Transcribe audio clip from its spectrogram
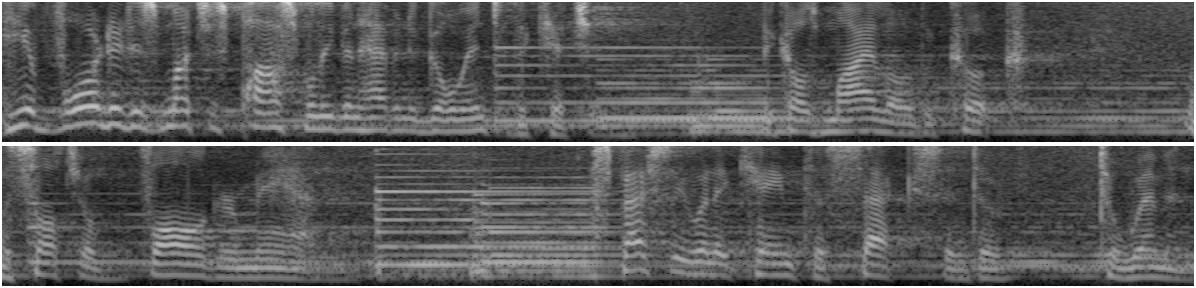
he avoided as much as possible even having to go into the kitchen because Milo, the cook, was such a vulgar man especially when it came to sex and to, to women.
